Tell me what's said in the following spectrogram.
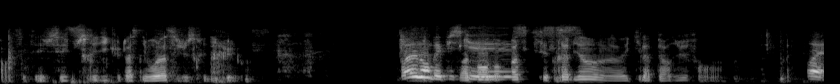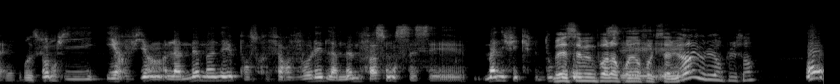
enfin, c'était, c'est juste ridicule. À ce niveau-là, c'est juste ridicule. Quoi. Ouais, non, mais puis ce qui Maintenant, est- on passe qu'il sait très bien euh, qu'il a perdu. Enfin, Ouais. bon, Non, puis il revient la même année pour se refaire voler de la même façon. C'est- C'est magnifique. Double Mais c'est même pas la C'est- première fois que ça lui arrive, lui en plus. Hein. Ouais.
